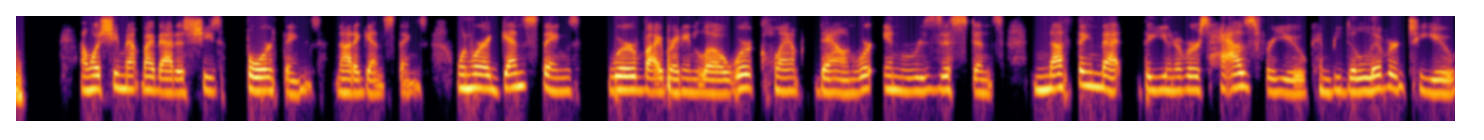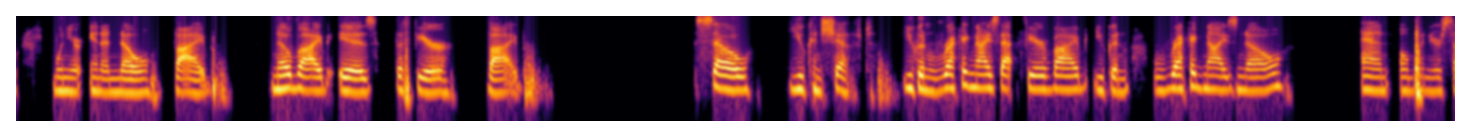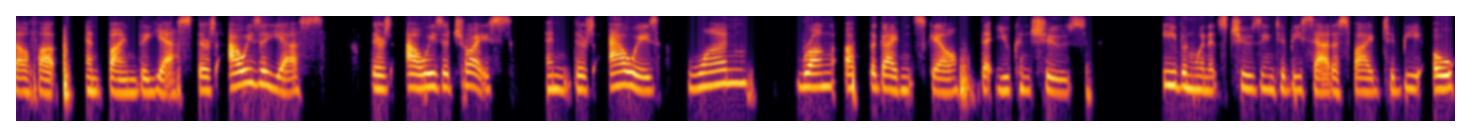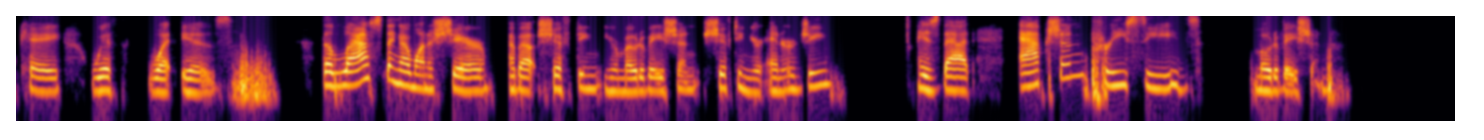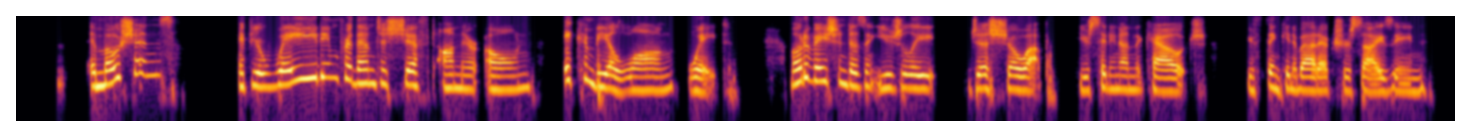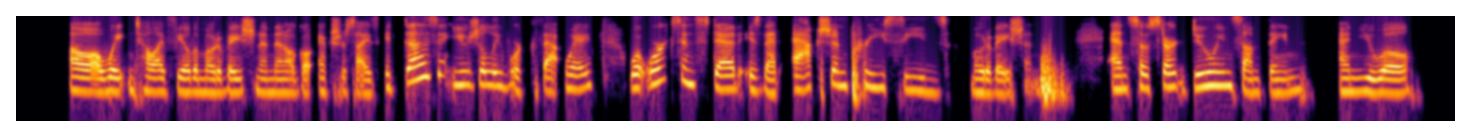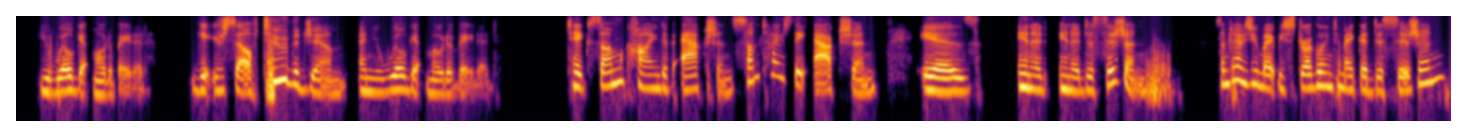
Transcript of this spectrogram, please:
And what she meant by that is she's for things, not against things. When we're against things, we're vibrating low, we're clamped down, we're in resistance. Nothing that the universe has for you can be delivered to you when you're in a no vibe. No vibe is the fear vibe. So you can shift. You can recognize that fear vibe. You can recognize no and open yourself up and find the yes. There's always a yes there's always a choice and there's always one rung up the guidance scale that you can choose even when it's choosing to be satisfied to be okay with what is the last thing i want to share about shifting your motivation shifting your energy is that action precedes motivation emotions if you're waiting for them to shift on their own, it can be a long wait. Motivation doesn't usually just show up. You're sitting on the couch, you're thinking about exercising. Oh, I'll wait until I feel the motivation and then I'll go exercise. It doesn't usually work that way. What works instead is that action precedes motivation. And so start doing something and you will you will get motivated get yourself to the gym and you will get motivated. Take some kind of action. Sometimes the action is in a in a decision. Sometimes you might be struggling to make a decision.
